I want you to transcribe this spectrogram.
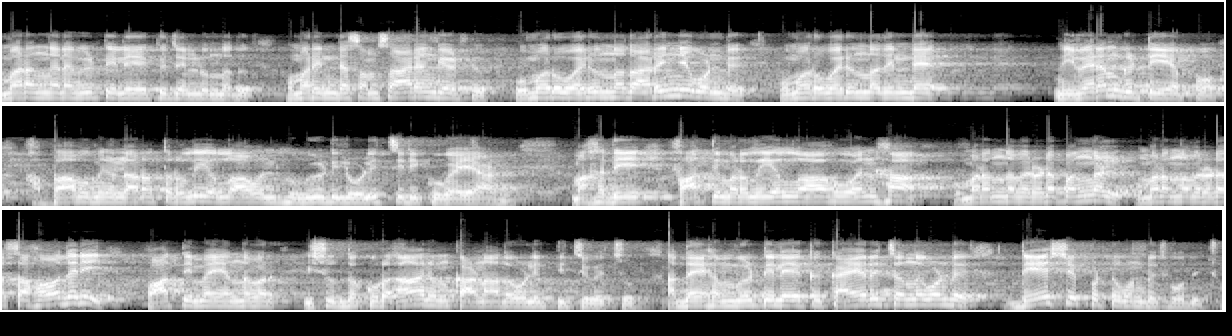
ഉമർ അങ്ങനെ വീട്ടിലേക്ക് ചെല്ലുന്നത്. ഉമറിന്റെ സംസാരം കേട്ട് ഉമർ വരുന്നത് അറിഞ്ഞുകൊണ്ട് ഉമർ വരുന്നതിന്റെ വിവരം കിട്ടിയപ്പോ ഹബാബുബിനുള്ള അറത്ത് റളിയല്ലാഹു അൻഹു വീടിൽ ഒളിച്ചിരിക്കുകയാണ്. മഹദി ഫാത്തിമ റളിയല്ലാഹു അൻഹ ഉമർ എന്നവരുടെ പങ്ങൾ ഉമർ എന്നവരുടെ സഹോദരി ഫാത്തിമ എന്നവർ വിശുദ്ധ ഖുർആാനും കാണാതെ ഒളിപ്പിച്ചു വെച്ചു. അദ്ദേഹം വീട്ടിലേക്ക് കയറി ചെന്നുകൊണ്ട് ദേഷ്യപ്പെട്ടുകൊണ്ട് ചോദിച്ചു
